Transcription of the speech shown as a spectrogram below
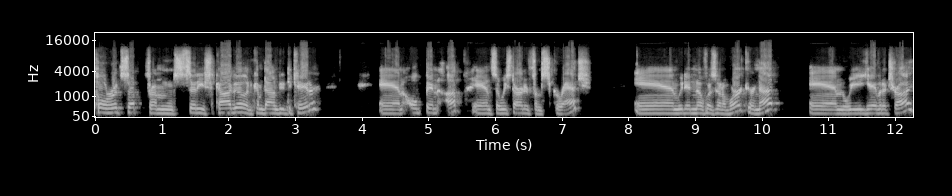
pull roots up from city Chicago and come down to Decatur and open up. And so we started from scratch and we didn't know if it was going to work or not. And we gave it a try.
